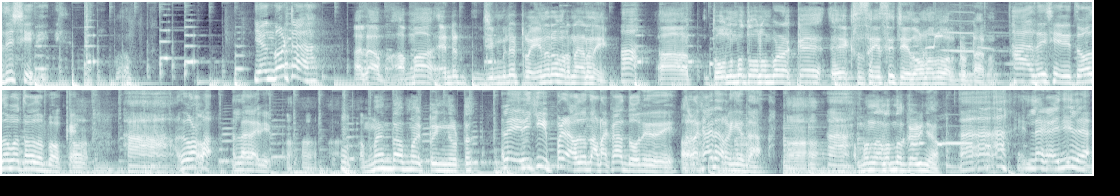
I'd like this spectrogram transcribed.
അത് ശരി. എങ്ങോട്ടാ? അല്ല അമ്മ എന്റെ ജിമ്മിലെ ട്രെയിനർ പറഞ്ഞായിരുന്നേ. ആ. ആ, തോന്നുമ്പോ തോന്നുമ്പോഴൊക്കെ എക്സസൈസ് ചെയ്തോണോന്ന് പറഞ്ഞിട്ടുണ്ടായിരുന്നു. ആ, അത് ശരി തോന്നുമ്പോ തോന്നുമ്പോ ഒക്കെ. ആ. അത് കൊള്ളാം. നല്ല കാര്യം. ആഹാ. അമ്മ എന്താ അമ്മ ഇപ്പൊ ഇങ്ങോട്ട്? അല്ല എനിക്ക് ഇപ്പഴാ ഒന്ന് നടക്കാൻ തോന്നിയത്. നടക്കാൻ ഇറങ്ങിയതാ. ആഹാ. ആ. അമ്മ നടന്നു കഴിഞ്ഞോ? ആ, ആ, ആ, ഇല്ല കഴിഞ്ഞില്ല.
